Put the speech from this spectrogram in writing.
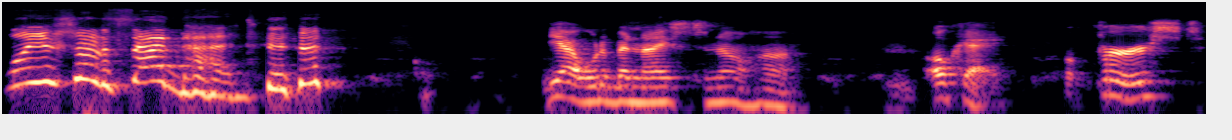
Well, you should have said that. Yeah, would have been nice to know, huh? Okay, but first,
